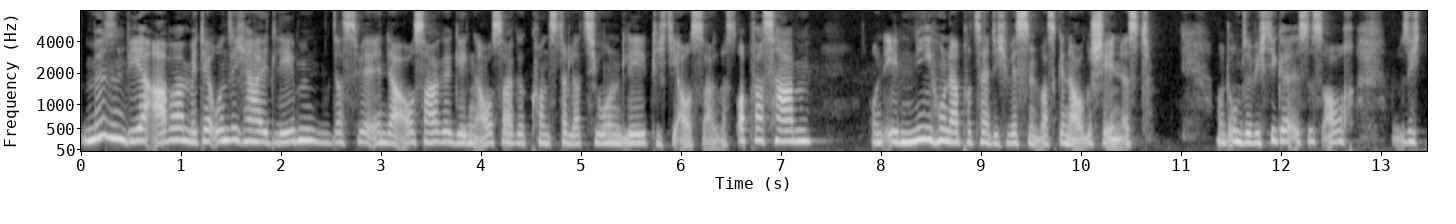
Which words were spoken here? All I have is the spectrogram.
müssen wir aber mit der Unsicherheit leben, dass wir in der Aussage gegen Aussagekonstellation lediglich die Aussage des Opfers haben und eben nie hundertprozentig wissen, was genau geschehen ist. Und umso wichtiger ist es auch, sich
